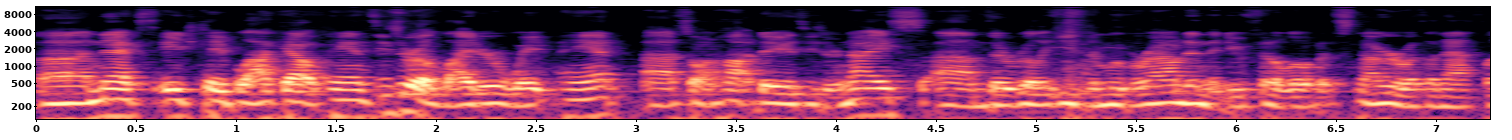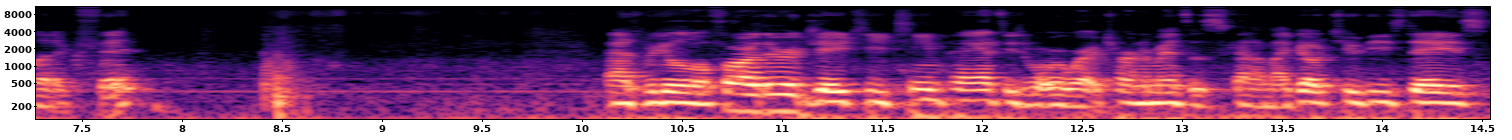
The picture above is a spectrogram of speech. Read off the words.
Uh, next, HK Blackout pants. These are a lighter weight pant, uh, so on hot days, these are nice. Um, they're really easy to move around in. They do fit a little bit snugger with an athletic fit. As we get a little farther, JT team pants, these are what we wear at tournaments. This is kind of my go-to these days.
